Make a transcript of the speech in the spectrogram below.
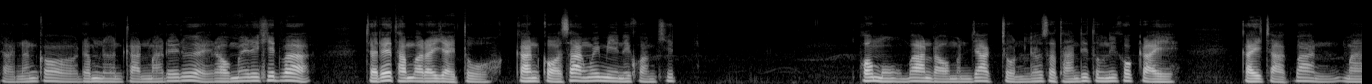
จากนั้นก็ดำเนินการมาเรื่อยๆ เราไม่ได้คิดว่าจะได้ทำอะไรใหญ่โต การก่อสร้างไม่มีในความคิด เพราะหมู่บ้านเรามันยากจน แล้วสถานที่ตรงนี้ก็ไกล ไกลจากบ้านมา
